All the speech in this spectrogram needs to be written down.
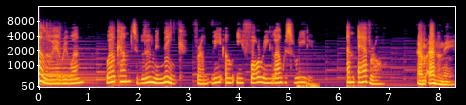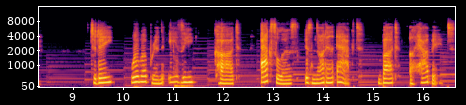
Hello everyone, welcome to Blooming Ink from VOE Foreign Language Radio. I'm Avril. I'm Anthony. Today we will bring easy, cut. Excellence is not an act, but a habit.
